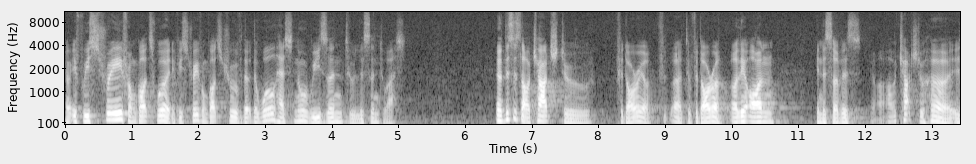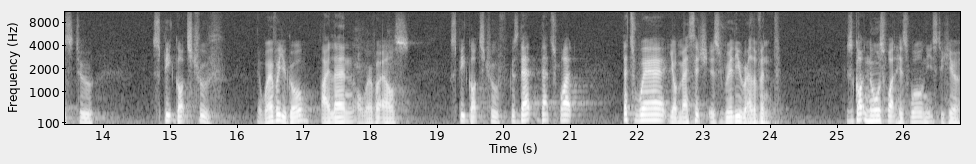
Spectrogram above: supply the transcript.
Now, if we stray from God's word, if we stray from God's truth, the, the world has no reason to listen to us. Now, this is our charge to Fedora, uh, to Fedora earlier on in the service. Our charge to her is to speak God's truth wherever you go, Thailand or wherever else, speak God's truth. Because that, that's, what, that's where your message is really relevant. Because God knows what His world needs to hear.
